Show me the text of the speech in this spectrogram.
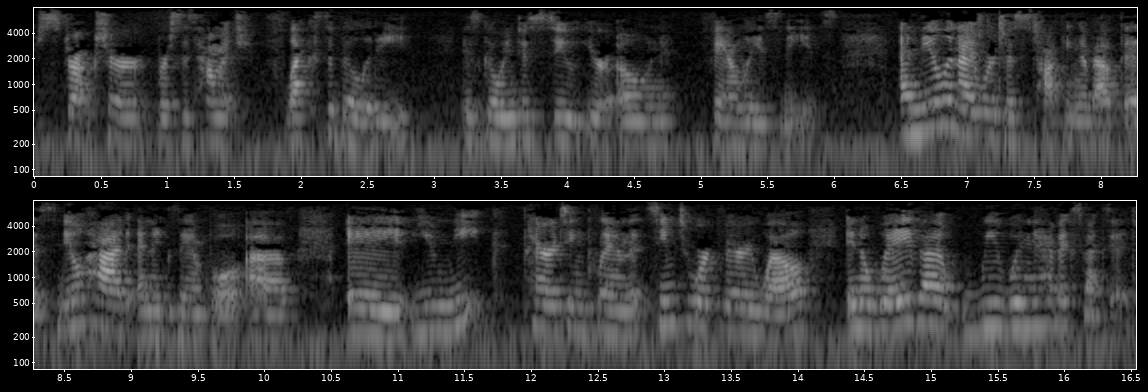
structure versus how much flexibility is going to suit your own family's needs. And Neil and I were just talking about this. Neil had an example of a unique parenting plan that seemed to work very well in a way that we wouldn't have expected.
